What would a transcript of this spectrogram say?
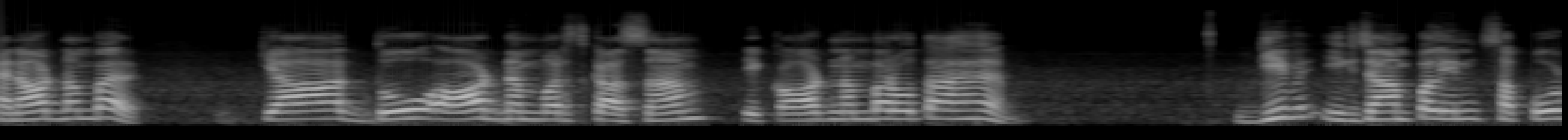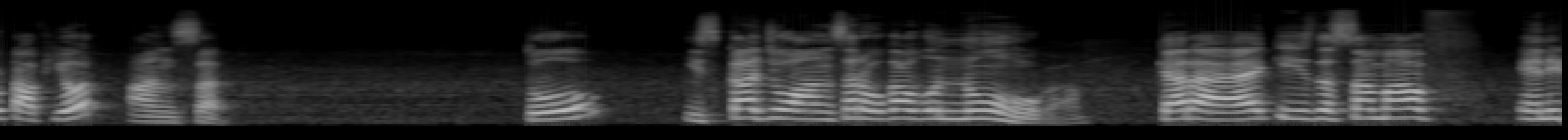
an odd number क्या दो ऑड नंबर्स का सम एक ऑड नंबर होता है? Give example in support of your answer तो इसका जो आंसर होगा वो नो होगा। कह रहा है कि is the sum of any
